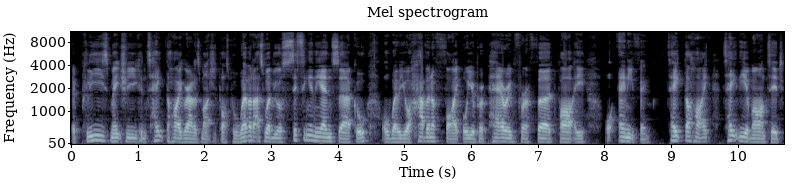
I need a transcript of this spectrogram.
So please make sure you can take the high ground as much as possible, whether that's whether you're sitting in the end circle or whether you're having a fight or you're preparing for a third party or anything. Take the high, take the advantage,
